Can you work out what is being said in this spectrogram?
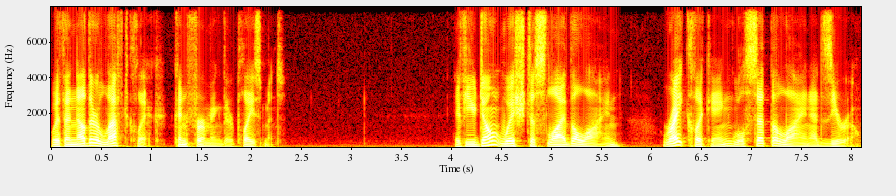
with another left-click confirming their placement. If you don't wish to slide the line, right-clicking will set the line at zero.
